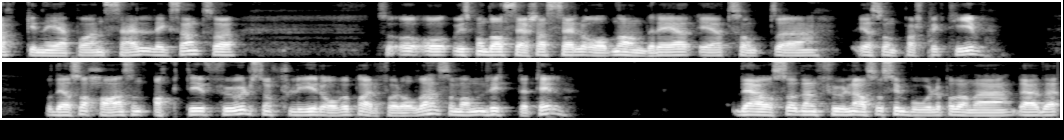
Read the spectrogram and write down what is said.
rakke ned på en selv. ikke sant? Så, så, og, og, Hvis man da ser seg selv og den andre i, et, sånt, i et, sånt, perspektiv, og det å ha en sånn aktiv fugl som flyr over parforholdet, som man lytter til det er også, Den fuglen er også symbolet på denne Det er det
